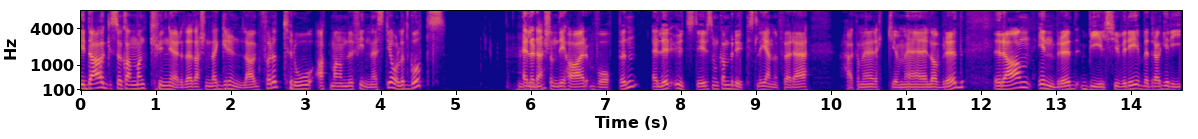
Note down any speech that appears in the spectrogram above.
I dag så kan man kun gjøre det dersom det er grunnlag for å tro at man vil finne stjålet gods, eller dersom de har våpen eller utstyr som kan brukes til å gjennomføre her kan vi rekke med lovbrudd. Ran, innbrudd, biltyveri, bedrageri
